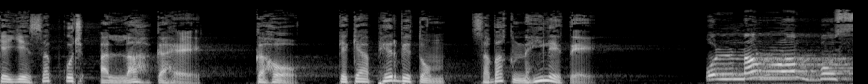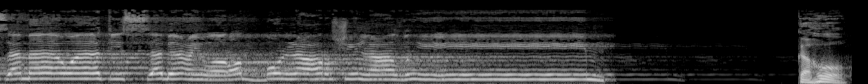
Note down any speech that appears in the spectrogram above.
کہ یہ سب کچھ اللہ کا ہے۔ کہو کہ کیا پھر بھی تم سبق نہیں لیتے؟ قل من رب السماوات السبع ورب العرش العظیم۔ کہو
